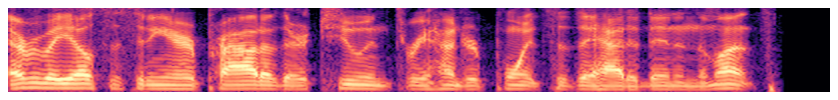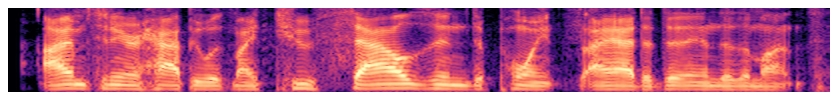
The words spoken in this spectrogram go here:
everybody else is sitting here proud of their two and three hundred points that they had it in in the month. I'm sitting here happy with my two thousand points I had at the end of the month.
